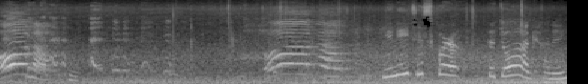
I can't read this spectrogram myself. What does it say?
Oh no. Oh no. You need to squirt the dog, honey.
